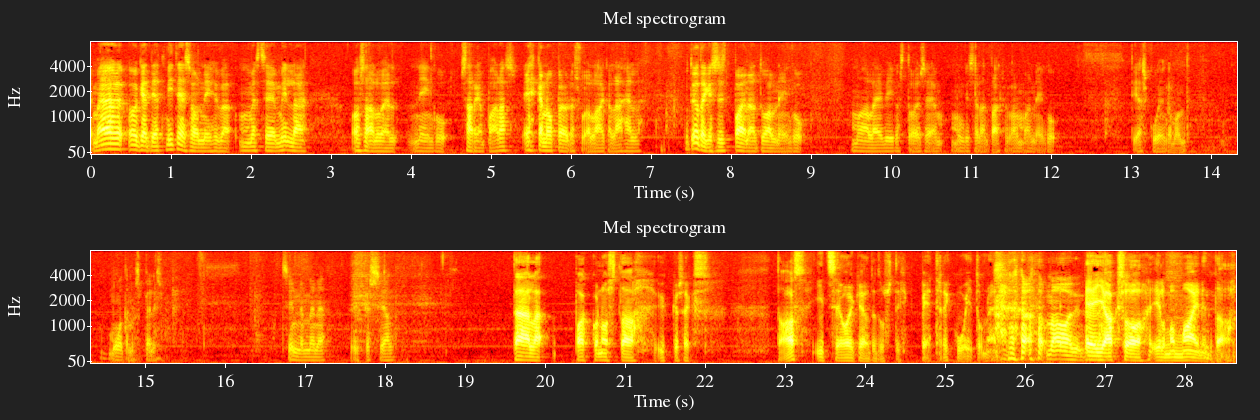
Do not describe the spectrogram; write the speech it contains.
Ja mä en oikein tiedä, että miten se on niin hyvä. Mun mielestä se ei ole millään osa-alueella niin kuin sarjan paras. Ehkä nopeudessa voi olla aika lähellä. Mutta jotenkin se sitten painaa tuolla niin kuin maaleen viikosta toiseen ja munkin selän taakse varmaan niin kuin, ties kuinka monta muutamassa pelissä. Sinne menee ykkös siellä. Täällä pakko nostaa ykköseksi taas itse oikeutetusti Petri Kuitunen. Mä. Ei jaksoa ilman mainintaa.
